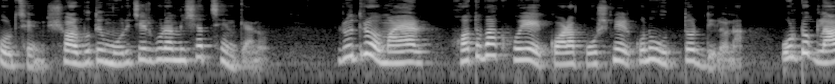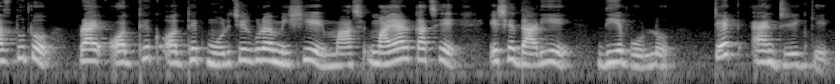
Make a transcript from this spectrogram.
করছেন? শরবতে মরিচের গুঁড়া মিশাচ্ছেন কেন? রুদ্র মায়ার হতবাক হয়ে করা প্রশ্নের কোনো উত্তর দিল না। উল্টো গ্লাস দুটো প্রায় অর্ধেক অর্ধেক মরিচের গুঁড়া মিশিয়ে মায়ার কাছে এসে দাঁড়িয়ে দিয়ে বলল take and drink it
